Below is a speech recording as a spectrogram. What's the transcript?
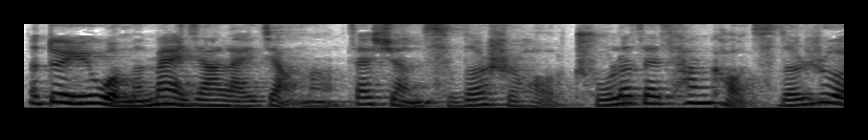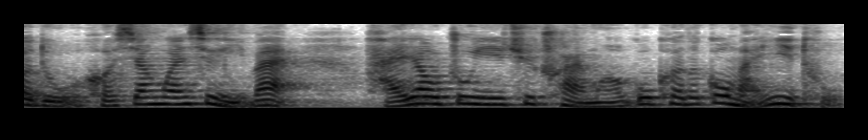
那对于我们卖家来讲呢，在选词的时候，除了在参考词的热度和相关性以外，还要注意去揣摩顾客的购买意图。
